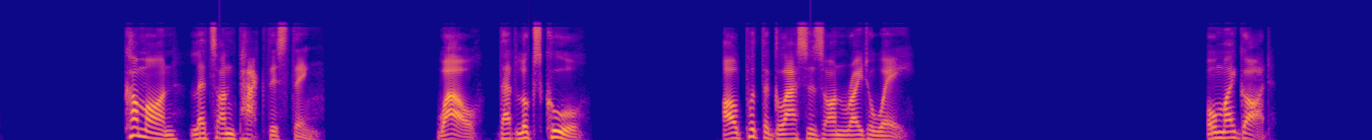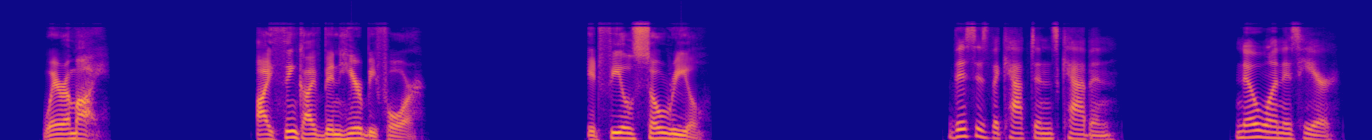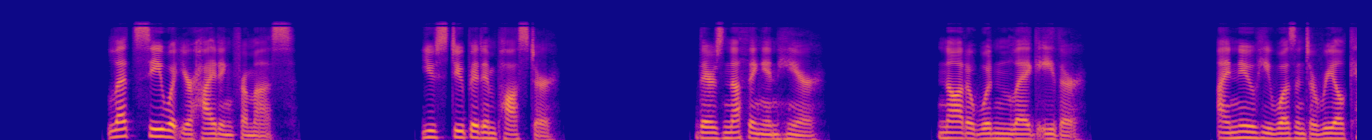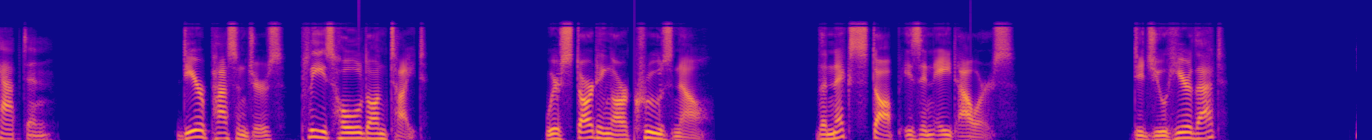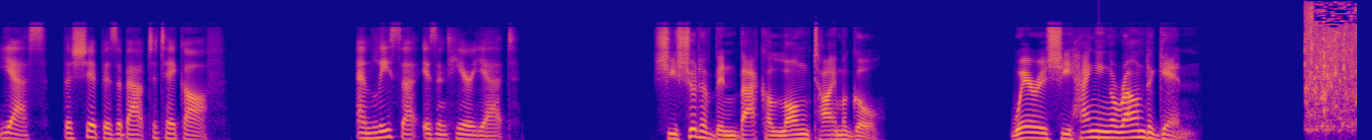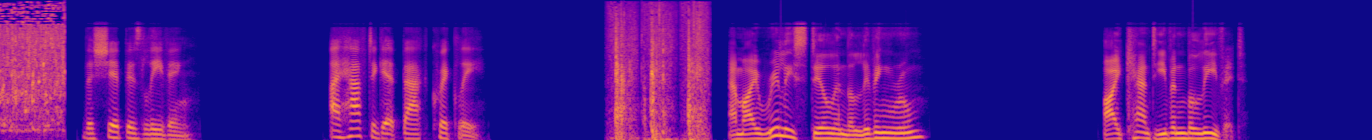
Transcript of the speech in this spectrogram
Come on, let's unpack this thing. Wow, that looks cool. I'll put the glasses on right away. Oh my god. Where am I? I think I've been here before. It feels so real. This is the captain's cabin. No one is here. Let's see what you're hiding from us. You stupid impostor. There's nothing in here. Not a wooden leg either. I knew he wasn't a real captain. Dear passengers, please hold on tight. We're starting our cruise now. The next stop is in eight hours. Did you hear that? Yes, the ship is about to take off. And Lisa isn't here yet. She should have been back a long time ago. Where is she hanging around again? The ship is leaving. I have to get back quickly. Am I really still in the living room? I can't even believe it.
